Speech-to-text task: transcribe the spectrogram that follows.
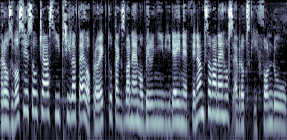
Rozvoz je součástí tříletého projektu tzv. mobilní výdejny financovaného z evropských fondů.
